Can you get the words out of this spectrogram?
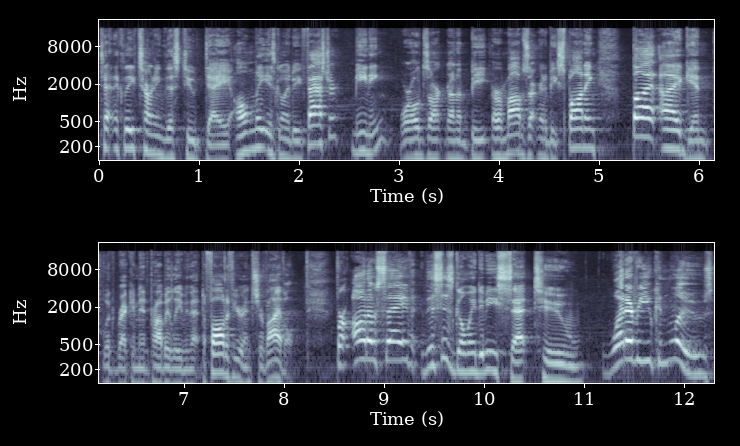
technically turning this to day only is going to be faster, meaning worlds aren't going to be, or mobs aren't going to be spawning, but I again would recommend probably leaving that default if you're in survival. For autosave, this is going to be set to whatever you can lose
